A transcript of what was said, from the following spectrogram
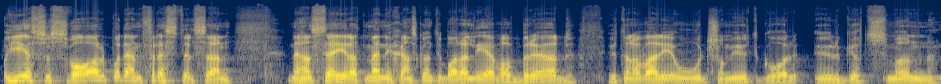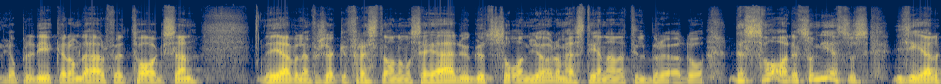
och Jesus svar på den frestelsen när han säger att människan ska inte bara leva av bröd utan av varje ord som utgår ur Guds mun. Jag predikade om det här för ett tag sedan där djävulen försöker fresta honom och säga, är du Guds son, gör de här stenarna till bröd. Och det svaret som Jesus ger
